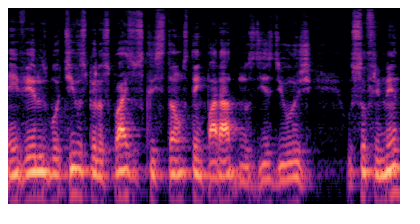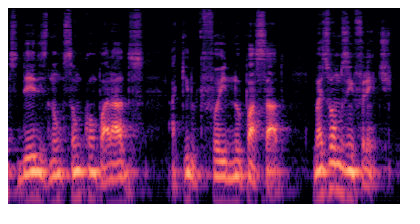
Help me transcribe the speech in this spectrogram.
em ver os motivos pelos quais os cristãos têm parado nos dias de hoje. Os sofrimentos deles não são comparados àquilo que foi no passado. Mas vamos em frente.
